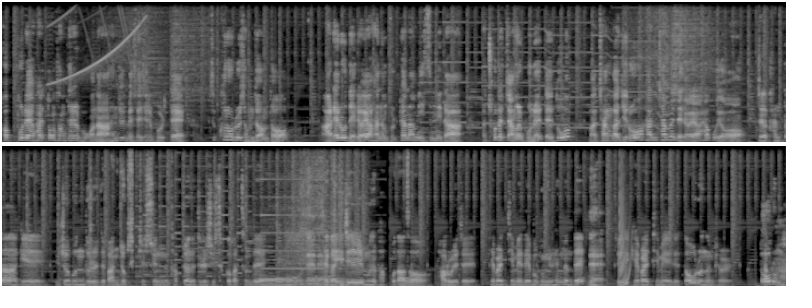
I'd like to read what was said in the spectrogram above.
커플의 활동 상태를 보거나 한 줄 메시지를 볼 때 스크롤을 점점 더 아래로 내려야 하는 불편함이 있습니다. 초대장을 보낼 때도 마찬가지로 한참을 내려야 하고요. 제가 간단하게 유저분들을 이제 만족시킬 수 있는 답변을 드릴 수 있을 것 같은데 오. 제가 이 질문을 받고 나서 오. 바로 이제 개발팀의 내부 공유를 했는데 네 저희 개발팀에 이제 떠오르는 별 떠오르는 거.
